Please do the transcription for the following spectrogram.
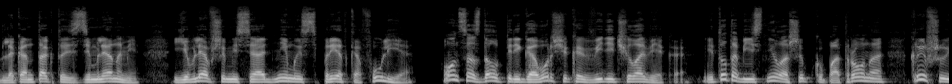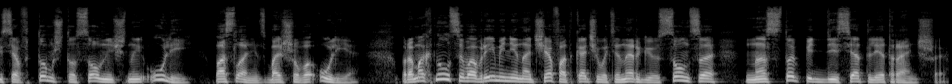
Для контакта с землянами, являвшимися одним из предков Улья, он создал переговорщика в виде человека, и тот объяснил ошибку патрона, крывшуюся в том, что солнечный улей, посланец Большого Улья, промахнулся во времени, начав откачивать энергию Солнца на 150 лет раньше.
